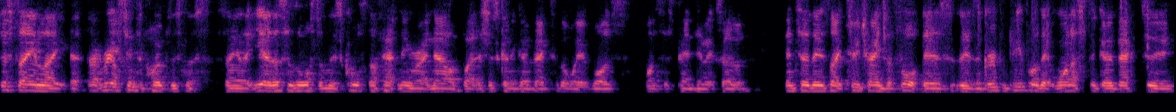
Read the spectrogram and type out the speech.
just saying like a, a real sense of hopelessness, saying like, yeah, this is awesome, there's cool stuff happening right now, but it's just going to go back to the way it was once this pandemic's over. And so there's like two trains of thought. There's there's a group of people that want us to go back to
